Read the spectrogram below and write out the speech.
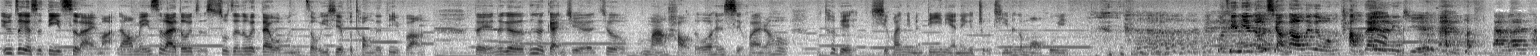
因为这个是第一次来嘛，然后每一次来都素贞都会带我们走一些不同的地方。对，那个那个感觉就蛮好的，我很喜欢。然后我特别喜欢你们第一年那个主题，那个模糊。我天天都想到那个我们躺在那里觉，打乱躺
